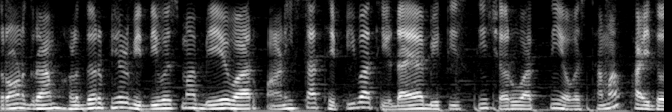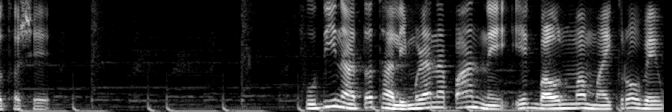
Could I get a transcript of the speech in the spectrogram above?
ત્રણ ગ્રામ હળદર ભેળવી દિવસમાં બે વાર પાણી સાથે પીવાથી ડાયાબિટીસની શરૂઆતની અવસ્થામાં ફાયદો થશે. ફુદીના તથા લીમડાના પાનને એક બાઉલમાં માઇક્રોવેવ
